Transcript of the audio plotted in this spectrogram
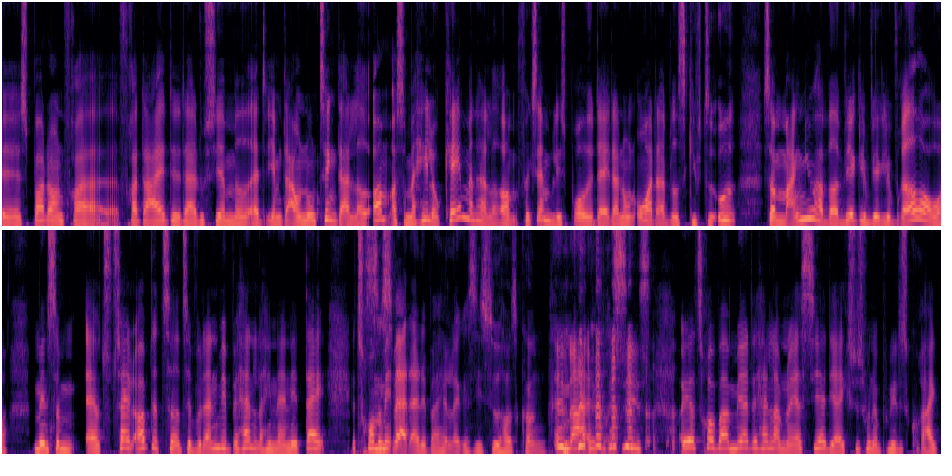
uh, spot on fra, fra dig, det der, du siger med, at jamen, der er jo nogle ting, der er lavet om, og som er helt okay, man har lavet om. For eksempel i sproget i dag, der er nogle ord, der er blevet skiftet ud, som mange jo har været virkelig, virkelig vrede over, men som er jo totalt opdateret til, hvordan vi behandler hinanden i dag. Jeg tror, Så svært er det bare heller ikke at sige Sydhavskongen. Nej, præcis. Og jeg tror bare mere, det handler om, når jeg siger, at jeg ikke synes, hun er politisk korrekt,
